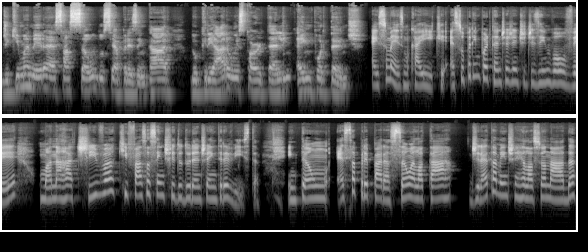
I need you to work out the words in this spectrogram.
De que maneira essa ação do se apresentar, do criar um storytelling é importante. É isso mesmo, Kaique. É super importante a gente desenvolver uma narrativa que faça sentido durante a entrevista. Então, essa preparação, ela tá diretamente relacionada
